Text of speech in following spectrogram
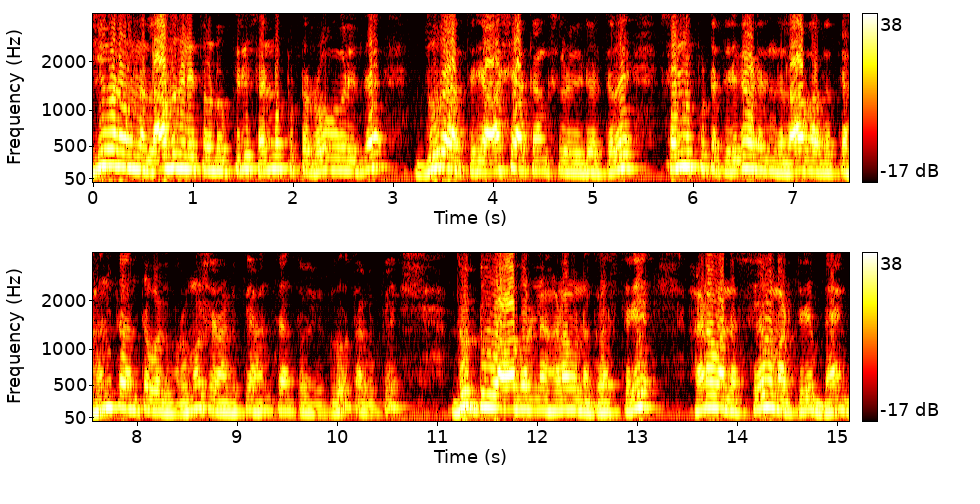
ಜೀವನವನ್ನು ಲಾಭದಲ್ಲಿ ತಗೊಂಡು ಹೋಗ್ತೀರಿ, ಸಣ್ಣ ಪುಟ್ಟ ರೋಗಗಳಿಂದ ದೂರ ಆಗ್ತೀರಿ ಆಶೆ ಆಕಾಂಕ್ಷೆಗಳು ಈಡೇರ್ತವೆ. ಸಣ್ಣ ಪುಟ್ಟ ತಿರುಗಾಟದಿಂದ ಲಾಭ ಆಗುತ್ತೆ, ಹಂತ ಹಂತವಾಗಿ ಪ್ರಮೋಷನ್ ಆಗುತ್ತೆ, ಹಂತ ಹಂತವಾಗಿ ಗ್ರೋತ್ ಆಗುತ್ತೆ. ದುಡ್ಡು, ಆಭರಣ, ಹಣವನ್ನು ಗಳಿಸ್ತೀರಿ ಹಣವನ್ನು ಸೇವ್ ಮಾಡ್ತೀರಿ ಬ್ಯಾಂಕ್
